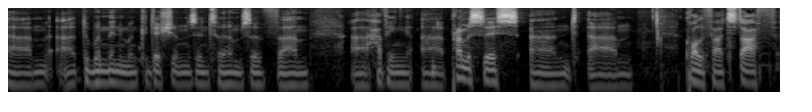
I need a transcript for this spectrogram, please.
um, uh, there were minimum conditions in terms of um, uh, having uh, premises and um, qualified staff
